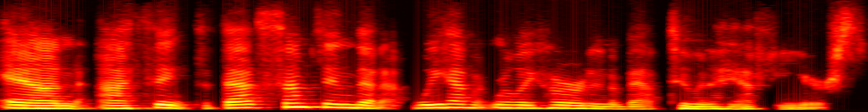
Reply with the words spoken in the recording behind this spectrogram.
And I think that that's something that we haven't really heard in about two and a half years.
